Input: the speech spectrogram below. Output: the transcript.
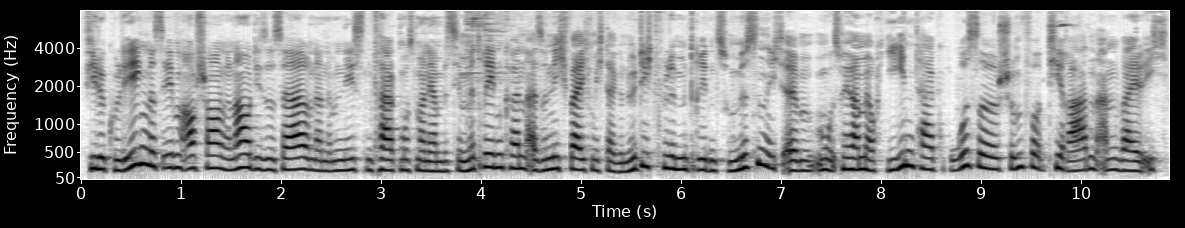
viele Kollegen das eben auch schauen, genau dieses Jahr. Und dann am nächsten Tag muss man ja ein bisschen mitreden können. Also nicht, weil ich mich da genötigt fühle, mitreden zu müssen. Ich ähm, muss, wir hören mir auch jeden Tag große Schimpfe, Tiraden an, weil ich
